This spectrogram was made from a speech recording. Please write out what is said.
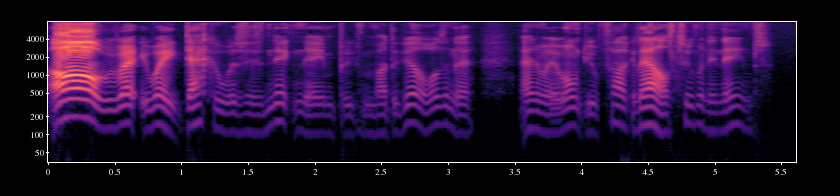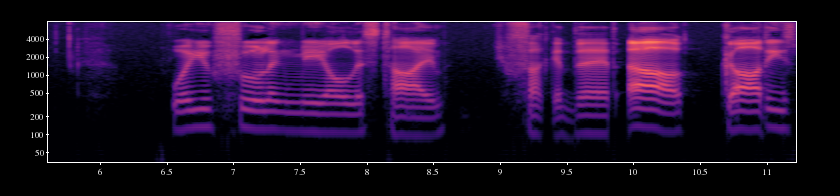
Oh, wait, wait, Deku was his nickname by the girl, wasn't it? Anyway, won't you? Fucking hell, too many names. Were you fooling me all this time? You fucking did. Oh, god, he's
